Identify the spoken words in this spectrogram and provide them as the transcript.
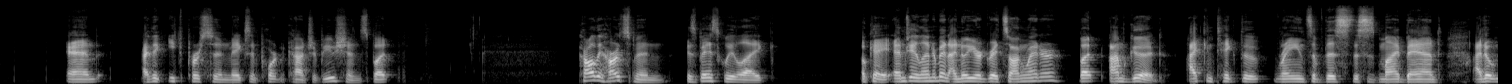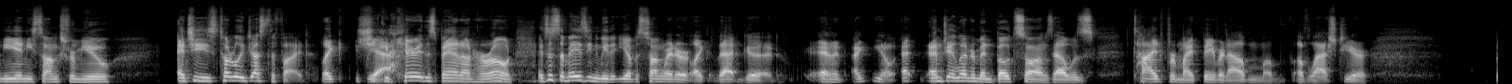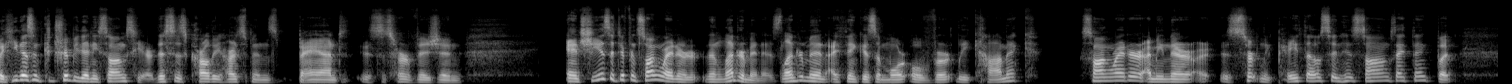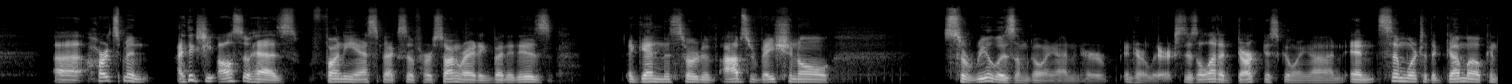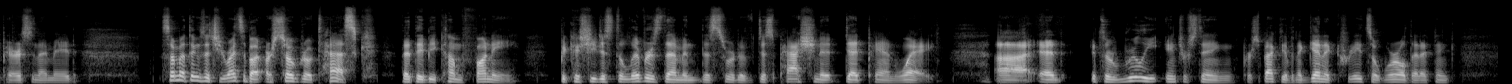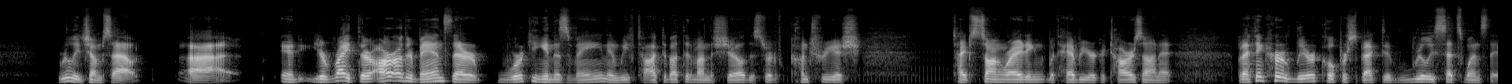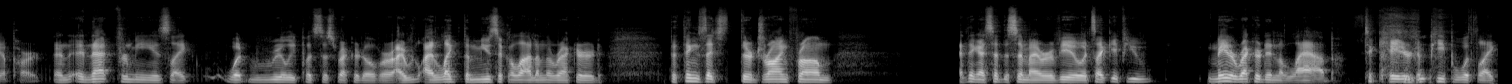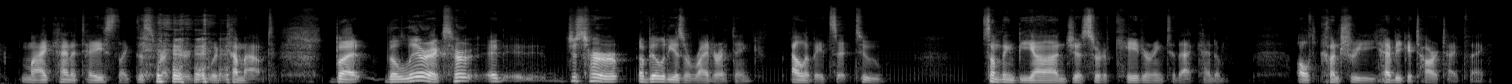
and I think each person makes important contributions, but Karly Hartzman is basically like, okay, MJ Lenderman, I know you're a great songwriter, but I'm good. I can take the reins of this. This is my band. I don't need any songs from you. And she's totally justified. Like she Yeah. could carry this band on her own. It's just amazing to me that you have a songwriter like that good. And I, you know, MJ Lenderman, both songs, that was tied for my favorite album of, of last year. But he doesn't contribute any songs here. This is Karly Hartzman's band. This is her vision. And she is a different songwriter than Lenderman is. Lenderman, I think, is a more overtly comic songwriter. I mean, there is certainly pathos in his songs, I think, but uh, Hartzman, I think she also has funny aspects of her songwriting, but it is, again, this sort of observational surrealism going on in her in her lyrics. There's a lot of darkness going on, and similar to the Gummo comparison I made, some of the things that she writes about are so grotesque that they become funny because she just delivers them in this sort of dispassionate, deadpan way. Uh, and it's a really interesting perspective. And again, it creates a world that I think really jumps out. Uh, and you're right, there are other bands that are working in this vein, and we've talked about them on the show, this sort of countryish type songwriting with heavier guitars on it. But I think her lyrical perspective really sets Wednesday apart. And and that for me is like what really puts this record over. I, I like the music a lot on the record. The things that they're drawing from, I think I said this in my review. It's like if you made a record in a lab to cater to people with like my kind of taste, like this record would come out. But the lyrics, her, it, it- just her ability as a writer, I think, elevates it to something beyond just sort of catering to that kind of alt country heavy guitar type thing.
